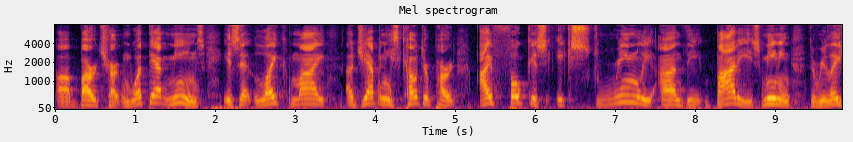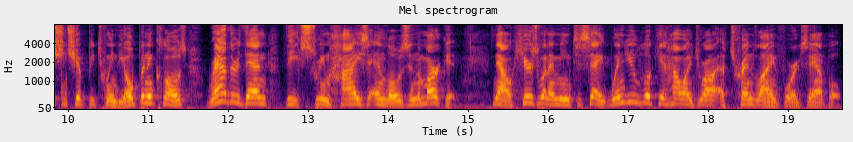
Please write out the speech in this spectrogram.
a bar chart. And what that means is that, like my uh, Japanese counterpart, I focus extremely on the bodies, meaning the relationship between the open and close, rather than the extreme highs and lows in the market. Now, here's what I mean to say. When you look at how I draw a trend line, for example,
